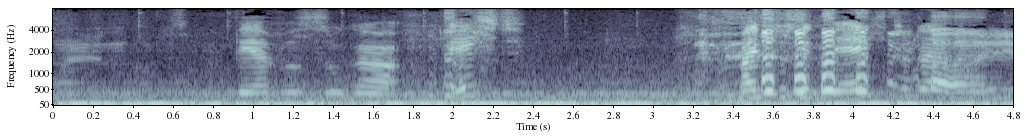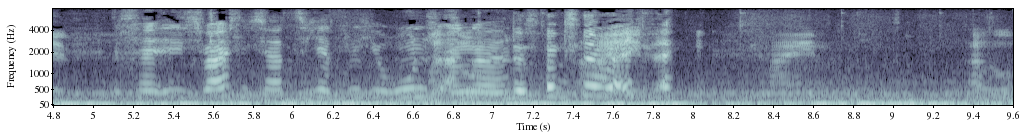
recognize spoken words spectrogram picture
nein, absolut. wäre sogar echt. Meinst du jetzt echt oder? Nein. Das, ich weiß nicht, das hat sich jetzt nicht ironisch Also, angehört. Das hat sich aber echt. Nein, nein. Also,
